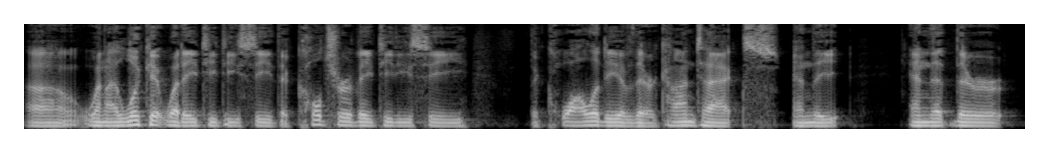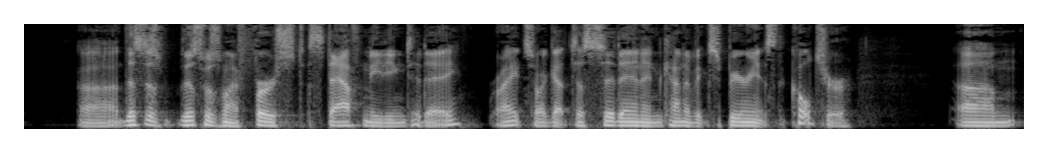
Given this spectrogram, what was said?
uh, when I look at what ATDC, the culture of ATDC, the quality of their contacts and the, and that they're, uh, this is this was my first staff meeting today, right? So I got to sit in and kind of experience the culture. Um,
